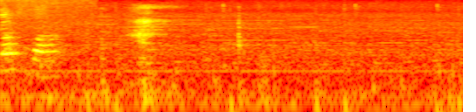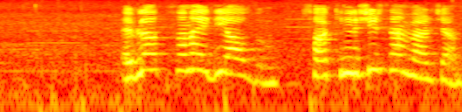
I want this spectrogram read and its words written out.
yapma. Evlat sana hediye aldım. Sakinleşirsen vereceğim.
